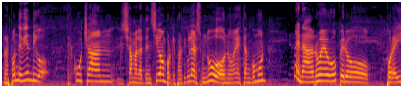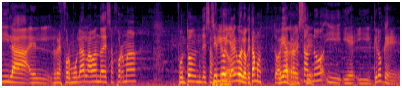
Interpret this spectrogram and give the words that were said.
responde bien, digo, te escuchan, llama la atención porque es particular, es un dúo, no es tan común, no es nada nuevo, pero por ahí la, el reformular la banda de esa forma fue un, todo un desafío y algo de lo que estamos todavía atravesando y, y- y creo que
